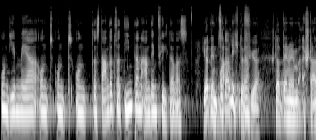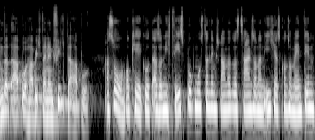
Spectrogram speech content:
Und je mehr und, und, und der Standard verdient dann an dem Filter was? Ja, den zahle ich dafür. Ja. Statt einem Standard-Abo habe ich dann ein Filter-Abo. Ach so, okay, gut. Also nicht Facebook muss dann dem Standard was zahlen, sondern ich als Konsumentin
